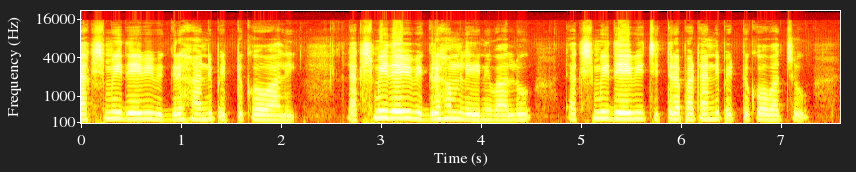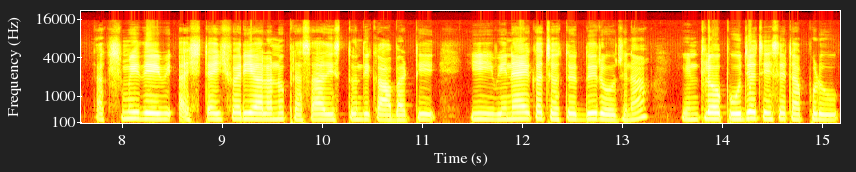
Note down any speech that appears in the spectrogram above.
లక్ష్మీదేవి విగ్రహాన్ని పెట్టుకోవాలి. లక్ష్మీదేవి విగ్రహం లేని వాళ్ళు లక్ష్మీదేవి చిత్రపటాన్ని పెట్టుకోవచ్చు. లక్ష్మీదేవి అష్టైశ్వర్యాలను ప్రసాదిస్తుంది కాబట్టి ఈ వినాయక చతుర్థి రోజున ఇంట్లో పూజ చేసేటప్పుడు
